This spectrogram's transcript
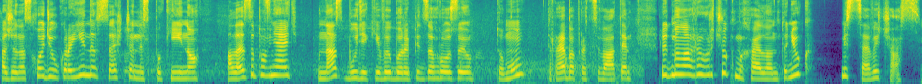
Адже на сході України все ще неспокійно. Але запевняють, у нас будь-які вибори під загрозою. Тому треба працювати. Людмила Григорчук, Михайло Антонюк. Місцевий час.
